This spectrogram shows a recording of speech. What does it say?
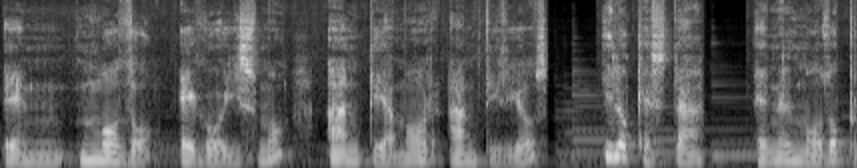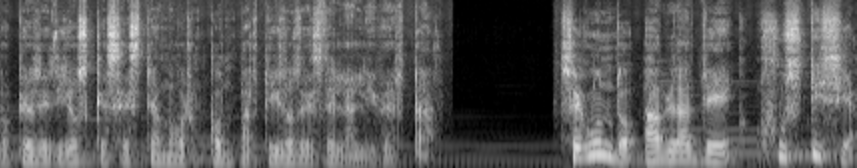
en modo egoísmo, anti-amor, anti-Dios, y lo que está en el modo propio de Dios, que es este amor compartido desde la libertad. Segundo, habla de justicia.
